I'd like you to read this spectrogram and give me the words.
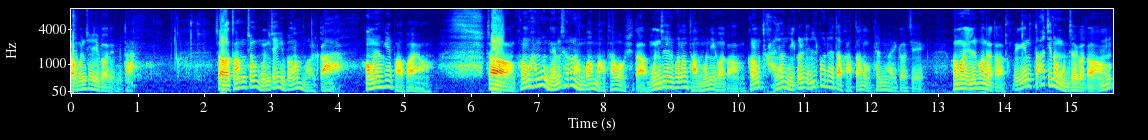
자, 문제 2번입니다. 자, 다음 중 문제 2번은 뭘까? 한번 여기 봐봐요. 자, 그럼 한번 냄새를 한번 맡아봅시다. 문제 1번은 단문이거든. 그러면 과연 이걸 1번에다 갖다 놓겠냐 이거지. 그러면 1번에다. 이게 따지는 문제거든.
